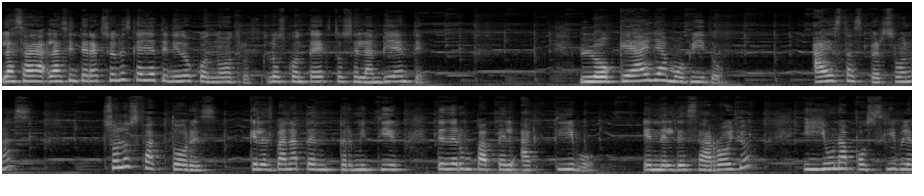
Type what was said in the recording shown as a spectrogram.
las, las interacciones que haya tenido con otros, los contextos, el ambiente, lo que haya movido a estas personas son los factores que les van a permitir tener un papel activo en el desarrollo y una posible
